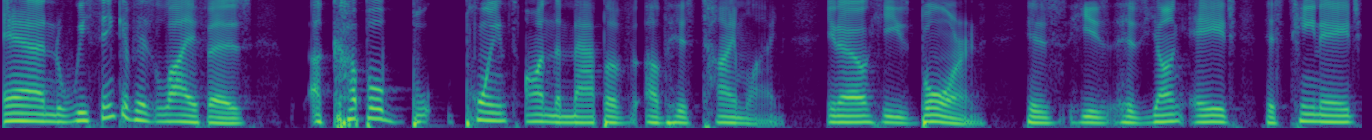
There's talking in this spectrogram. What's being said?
and we think of his life as a couple bl- points on the map of, of his timeline. You know, he's born, his he's his young age, his teenage,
